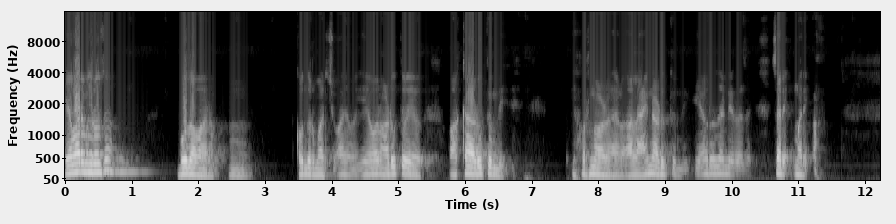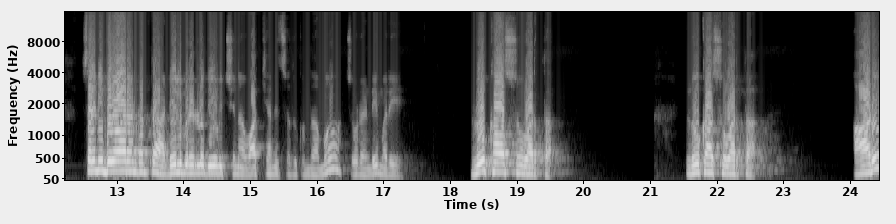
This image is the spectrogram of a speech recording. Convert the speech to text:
ఏ వారం ఈరోజు? బుధవారం. కొందరు మర్చి ఆ, ఏ వారం అడుగుతూ అక్క అడుగుతుంది. ఎవరినో వాళ్ళ ఆయన అడుగుతుంది. ఏ రోజు అండి ఈరోజు సరే మరి. సరే నీ బుధవారానికంతా డైలీ బ్రెడ్లో దేవుడు ఇచ్చిన వాక్యాన్ని చదువుకుందాము. చూడండి మరి. లూకాసు వార్త. లూకాసు వార్త. ఆరు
